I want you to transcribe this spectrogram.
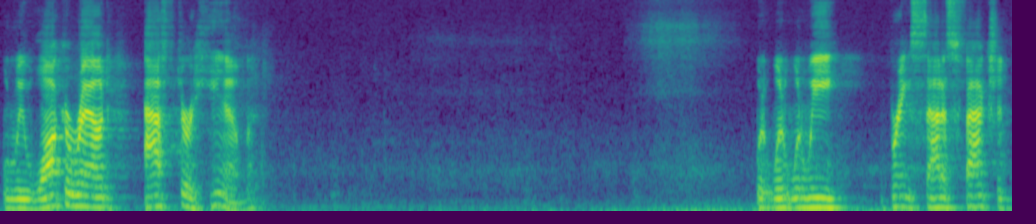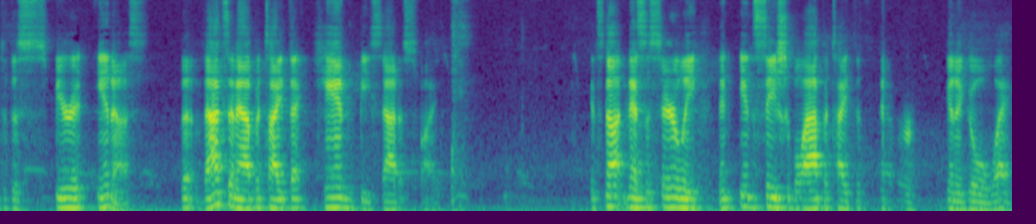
when we walk around after Him, when, when, when we bring satisfaction to the Spirit in us, that, that's an appetite that can be satisfied. It's not necessarily an insatiable appetite that's never going to go away.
